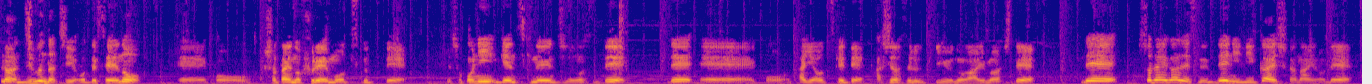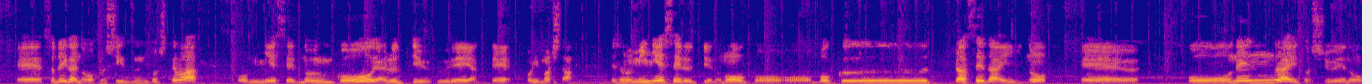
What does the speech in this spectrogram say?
ー、まあ、自分たちお手製の、えー、こう、車体のフレームを作って、そこに原付きのエンジンを乗せて、で、えー、こう、タイヤをつけて走らせるっていうのがありまして、で、それがですね、年に2回しかないので、えー、それ以外のオフシーズンとしては、こうミニエッセルの運行をやるっていう風でやっておりました。で、そのミニエセルっていうのも、こう、僕ら世代の、えー、5年ぐらい年上の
